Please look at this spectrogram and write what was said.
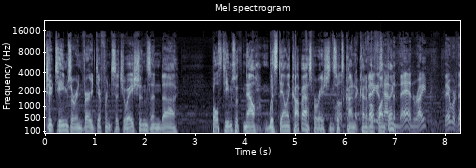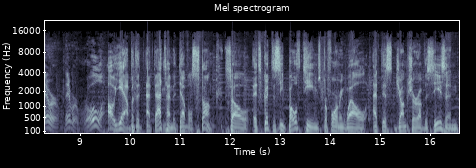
two teams are in very different situations, and uh, both teams with now with Stanley Cup aspirations. So it's kind of kind of Vegas a fun thing. then, right? They were they were they were rolling. Oh yeah, but the, at that time the Devils stunk. So it's good to see both teams performing well at this juncture of the season,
